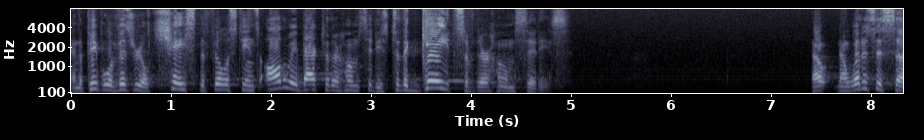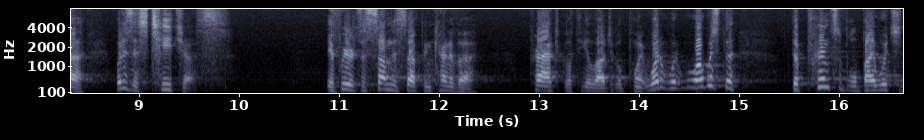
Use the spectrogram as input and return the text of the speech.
And the people of Israel chased the Philistines all the way back to their home cities, to the gates of their home cities. Now, now what, does this, uh, what does this teach us? If we were to sum this up in kind of a practical theological point, what, what, what was the, the principle by which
